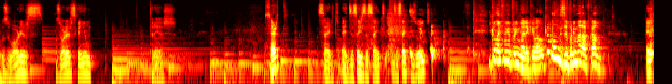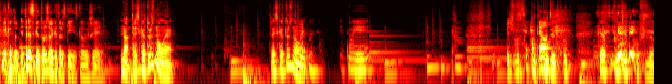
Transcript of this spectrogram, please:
Os Warriors, os Warriors ganham 3. Certo? Certo, é 16, 17, 17, 18. E qual é que foi a primeira, Cabral? O Cabral não disse a primeira há bocado. É, é, 14 é 13, 14 ou é 14, 15 que eles ganham? Não, 13-14 não é. 13-14 não é. Então é. Mas você- É que aquela- puta de Que puta de confusão.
